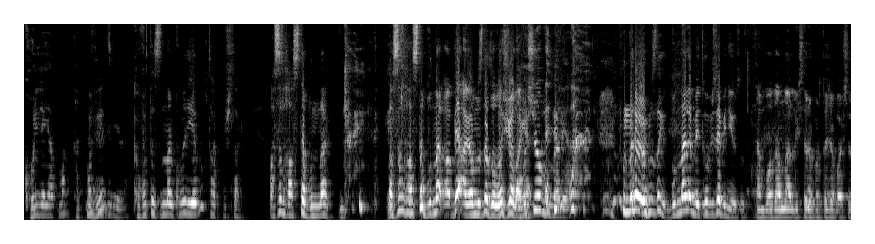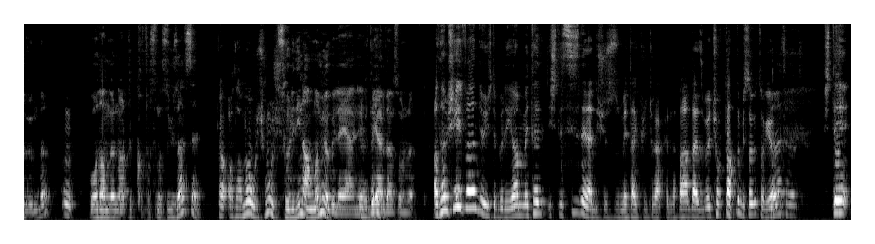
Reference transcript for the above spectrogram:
kolye yapmak takmak Evet. nedir ya? Kafatasından kolye yapıp takmışlar. Asıl hasta bunlar. Asıl hasta bunlar ve aramızda dolaşıyorlar. Konuşuyor bunlar ya. Bunlar aramızda. Bunlarla metrobüse biniyorsun. Tam bu adamlarla işte röportaja başladığında bu adamların artık kafası nasıl güzelse Ya Adamlar uçmuş. söylediğini anlamıyor bile yani Evet, bir yerden sonra. Adam şey falan diyor işte böyle ya metal işte siz neler düşünüyorsunuz metal kültürü hakkında falan tarzı böyle çok tatlı bir soru soruyor. Evet evet. İşte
